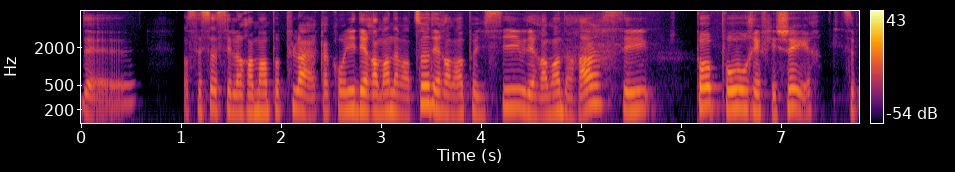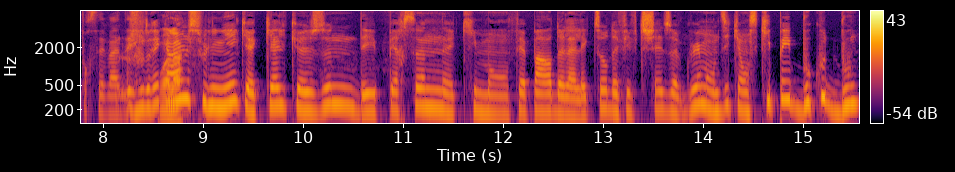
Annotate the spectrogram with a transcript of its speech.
de... C'est ça, c'est le roman populaire. Quand on lit des romans d'aventure, des romans policiers ou des romans d'horreur, c'est pas pour réfléchir, c'est pour s'évader. Je voudrais Voilà. quand même souligner que quelques-unes des personnes qui m'ont fait part de la lecture de Fifty Shades of Grey m'ont dit qu'ils ont skippé beaucoup de bouts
